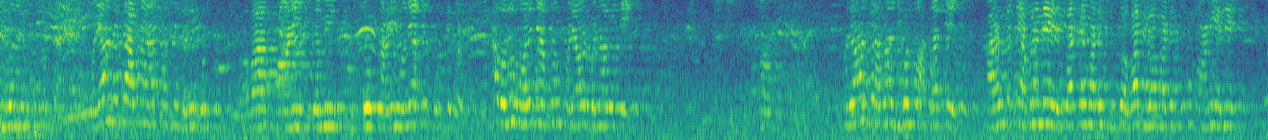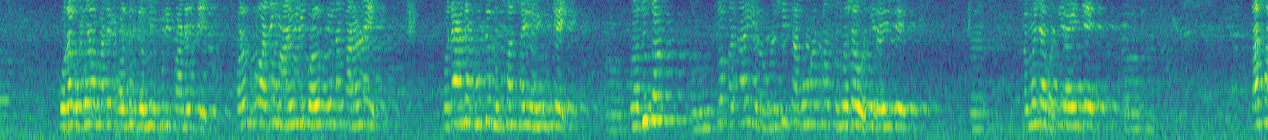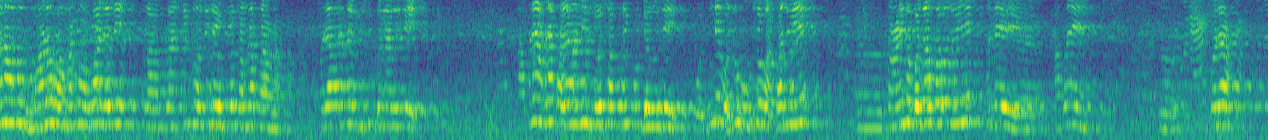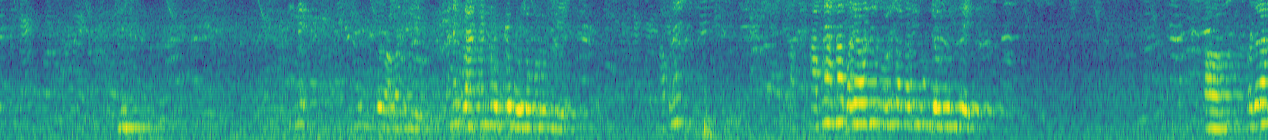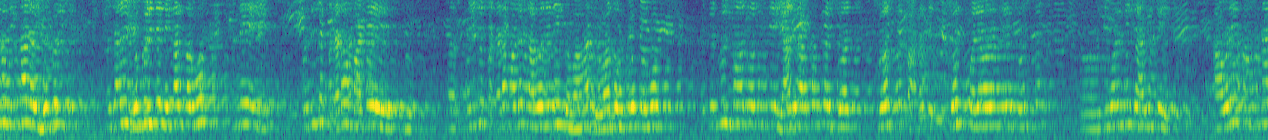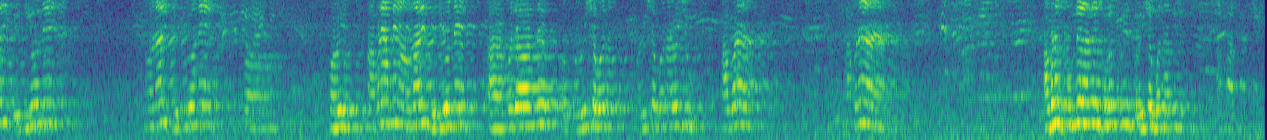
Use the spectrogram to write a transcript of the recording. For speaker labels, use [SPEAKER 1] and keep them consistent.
[SPEAKER 1] જીવન અને પર્યાવરણ એટલે આપણી આસપાસની દરેક વસ્તુ હવા પાણી જમીન વૃક્ષો પ્રાણીઓને આપણે સ્વચ્છ કર આ બધું મળીને આપણું પર્યાવરણ બનાવે છે પર્યાવરણ તે આપણા જીવનનો આધાર છે કારણ કે તે આપણને સ્વાસ્થ્ય માટે શુદ્ધ હવા પીવા માટે ચોખ્ખું પાણી અને ખોરાક ઉગાડવા માટે ફળદ્રુપ જમીન પૂરી પાડે છે પરંતુ આજે માનવીની પ્રવૃત્તિઓના કારણે પર્યાવરણને ખૂબ જ નુકસાન થઈ રહ્યું છે પ્રદૂષણ વૃક્ષો કટાઈ અ, વૈશ્વિક તાપમાનમાં સમસ્યા વધી રહી છે. સમસ્યા વધી રહી છે. કારખાનાઓનો ધુમાડો વાહનનો અવાજ અને પ્લાસ્ટિકનો અતિશય ઉપયોગ આપણા પર્યાવરણને દૂષિત બનાવે છે. આપણે આપણા પર્યાવરણની સુરક્ષા કરવી ખૂબ જરૂર છે. વધુને વધુ વૃક્ષો વાવવા જોઈએ. પાણીનો બચાવ કરવો જોઈએ અને આપણે પર્યા- ને વાવવા જોઈએ. અને પ્લાસ્ટિકનો ઉપયોગ ઓછો કરવો જોઈએ. આપણે આપણે આપણા પર્યાવરણની સુરક્ષા કરવી ખૂબ જરૂરી છે. કચરાનો નિકાલ યોગ્ય રીતે કચરાનો યોગ્ય રીતે નિકાલ કરવો અને પ્રદૂષણ ઘટાડવા માટે પ્રદૂષણ ઘટાડવા માટે સાર્વજનિક વાહન વ્યવહારનો ઉપયોગ કરવો. એટલું જ મહત્વનું કે યાદ રાખો કે સ્વચ્છ, સ્વસ્થ ભારત, સ્વચ્છ પર્યાવરણ એ સ્વસ્થ જીવનની ચાવી છે. આપણે આવનારી પેઢીઓને આવનારી પેઢીઓને આપણે આપણે આવનારી પેઢીઓને પર્યાવરણને ભવિષ્ય બના, ભવિષ્ય બનાવીશું. આપણે આપણે આપણે સુંદર અને સુરક્ષિત ભવિષ્ય બનાવીશું.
